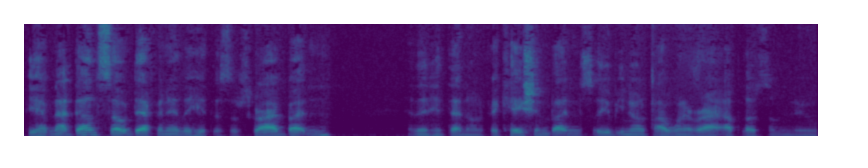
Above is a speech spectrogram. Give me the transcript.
If you have not done so, definitely hit the subscribe button and then hit that notification button so you'll be notified whenever I upload some new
